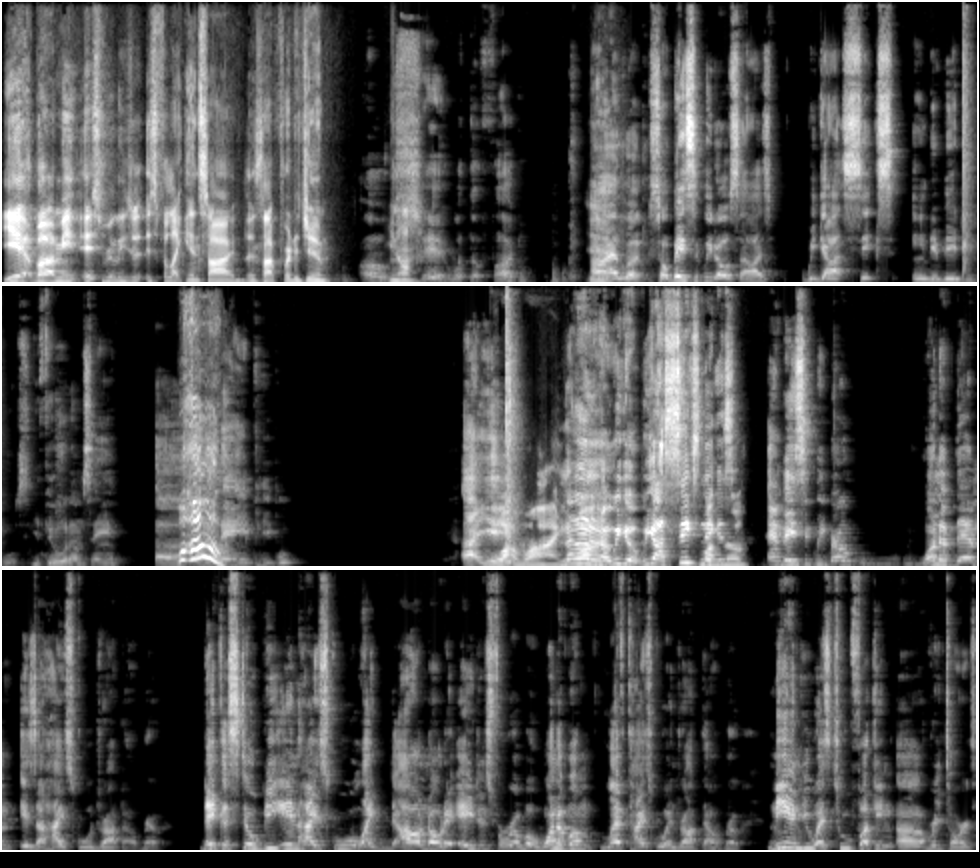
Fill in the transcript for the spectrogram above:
Yeah, but I mean, it's really just it's for like inside. It's not for the gym. Oh You know? shit, what the fuck? Yeah. All right, look. So basically, those size, we got six individuals. You feel what I'm saying? Uh, Woohoo! unnamed people. All right, yeah. Why? why? No, no, no, no. We go. We got six Come niggas, bro. and basically, bro, one of them is a high school dropout, bro. They could still be in high school. Like I don't know the ages for real, but one of them left high school and dropped out, bro. Me and you as two fucking uh retards.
